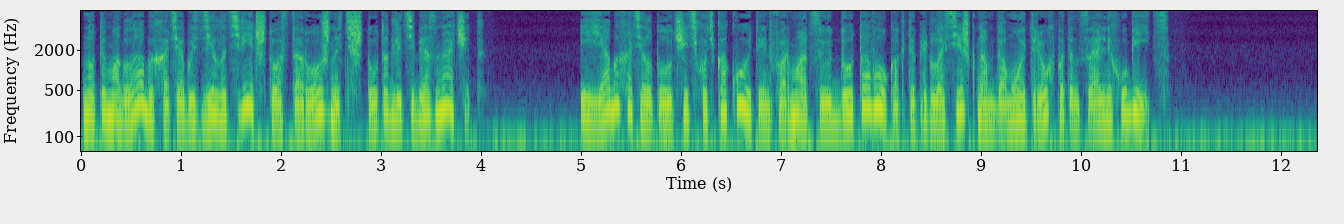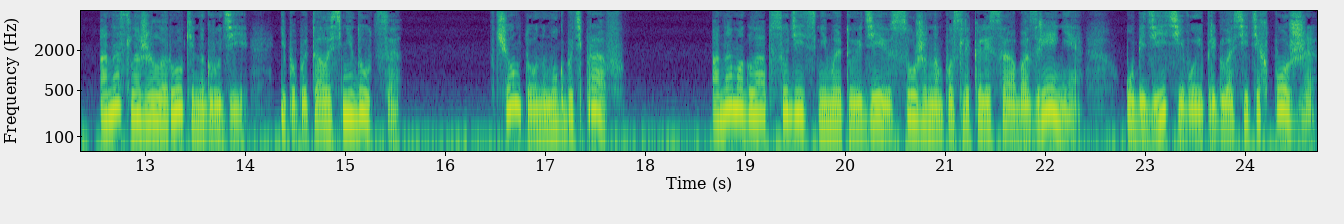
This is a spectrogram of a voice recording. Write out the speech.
но ты могла бы хотя бы сделать вид, что осторожность что-то для тебя значит». И я бы хотела получить хоть какую-то информацию до того, как ты пригласишь к нам домой трех потенциальных убийц». Она сложила руки на груди и попыталась не дуться. В чем-то он мог быть прав. Она могла обсудить с ним эту идею с ужином после колеса обозрения, убедить его и пригласить их позже.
